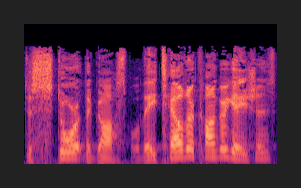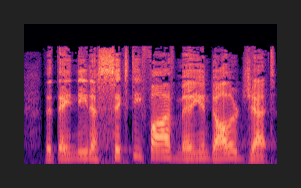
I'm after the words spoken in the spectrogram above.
distort the gospel. They tell their congregations that they need a $65 million jet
